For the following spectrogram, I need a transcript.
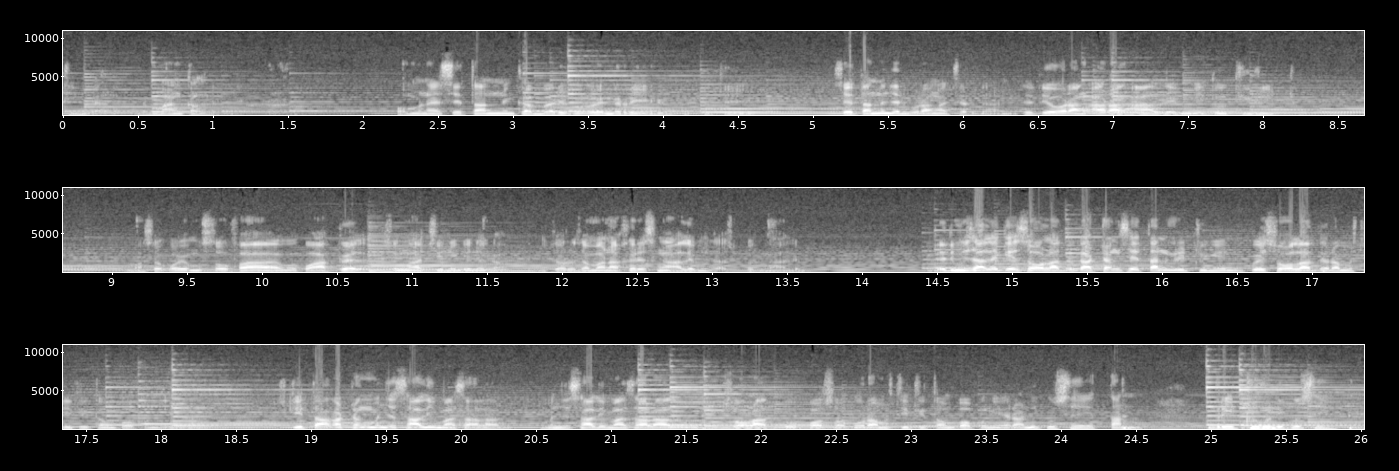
Tinggal mangkel. Pemenang setan yang gambar itu ngeri. Jadi setan jangan kurang ajar kan. Jadi orang-orang alim itu diridu. Masuk koyo Mustafa, kok Abel, sing ngaji nih gini kan. Cara zaman akhir sing alim tak sebut ngalim. Jadi misalnya kayak sholat itu kadang setan ngeridung ini. Kue sholat ya mesti ditompo pengiran kita kadang menyesali masa lalu. Menyesali masa lalu sholatku posoku ora mesti ditompo pangeran. Iku setan. Ngridu niku setan.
